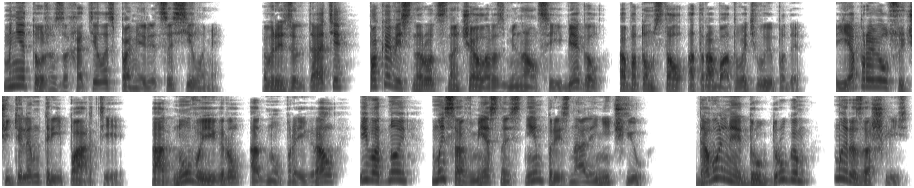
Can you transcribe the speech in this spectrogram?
мне тоже захотелось помериться силами. В результате, пока весь народ сначала разминался и бегал, а потом стал отрабатывать выпады, я провел с учителем три партии. Одну выиграл, одну проиграл, и в одной мы совместно с ним признали ничью. Довольные друг другом, мы разошлись.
